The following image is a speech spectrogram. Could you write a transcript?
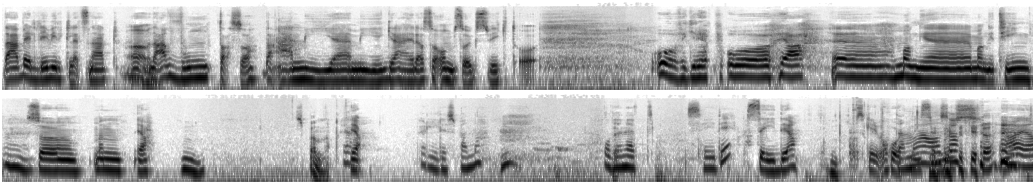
det er veldig virkelighetsnært. Og det er vondt, altså. Det er mye, mye greier. Altså omsorgssvikt og overgrep og ja, eh, mange, mange ting. Så Men ja. Spennende. ja. Veldig spennende. Og den het Sadie. Sadie, ja. Skriv opp den, altså. Ja, ja.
